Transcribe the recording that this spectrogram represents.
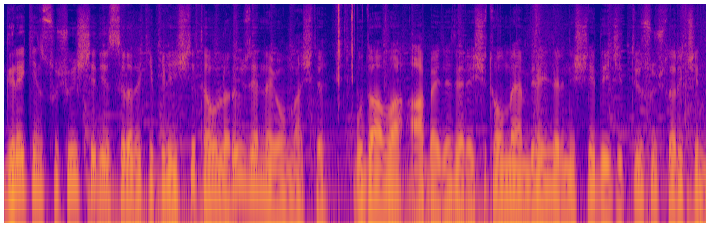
Greg'in suçu işlediği sıradaki bilinçli tavırları üzerine yoğunlaştı. Bu dava ABD'de reşit olmayan bireylerin işlediği ciddi suçlar için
